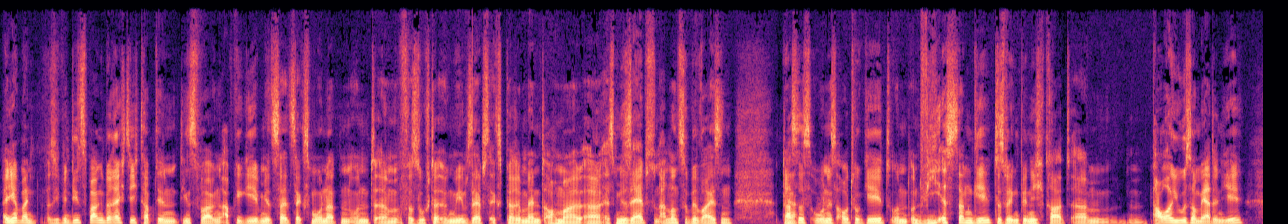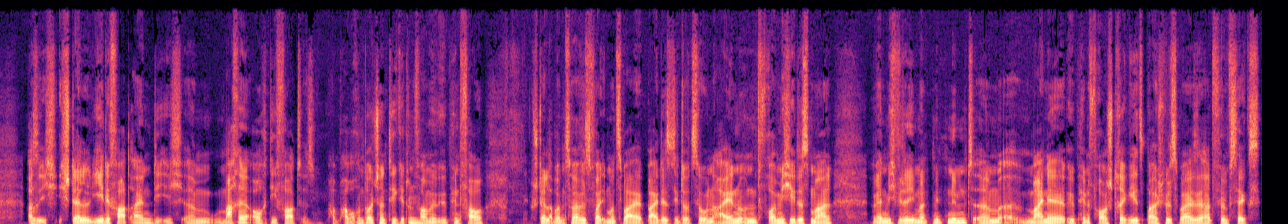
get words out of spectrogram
Ich habe mein, also ich bin Dienstwagen berechtigt, habe den Dienstwagen abgegeben jetzt seit sechs Monaten und ähm, versuche da irgendwie im Selbstexperiment auch mal äh, es mir selbst und anderen zu beweisen, dass ja. es ohne das Auto geht und und wie es dann geht. Deswegen bin ich gerade ähm, Power-User mehr denn je. Also ich, ich stelle jede Fahrt ein, die ich ähm, mache, auch die Fahrt, ich habe hab auch ein Deutschland-Ticket und mhm. fahre mit dem ÖPNV stelle aber im Zweifelsfall immer zwei, beide Situationen ein und freue mich jedes Mal, wenn mich wieder jemand mitnimmt. Ähm, meine ÖPNV-Strecke jetzt beispielsweise hat fünf, sechs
